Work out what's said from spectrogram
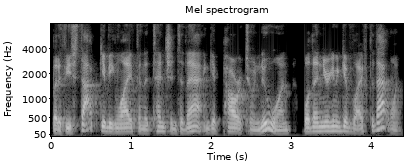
But if you stop giving life and attention to that and give power to a new one, well, then you're going to give life to that one.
